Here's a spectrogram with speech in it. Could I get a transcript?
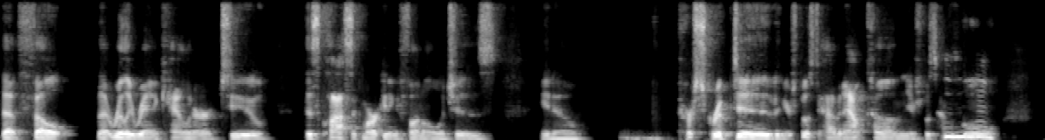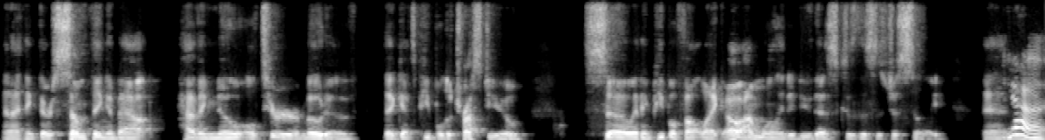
that felt that really ran counter to this classic marketing funnel, which is you know prescriptive and you're supposed to have an outcome and you're supposed to have mm-hmm. a goal. And I think there's something about having no ulterior motive that gets people to trust you. So I think people felt like, oh, I'm willing to do this because this is just silly. And yeah,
